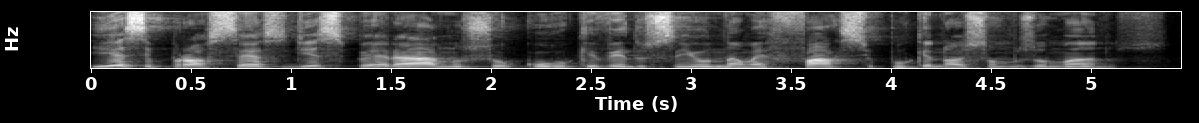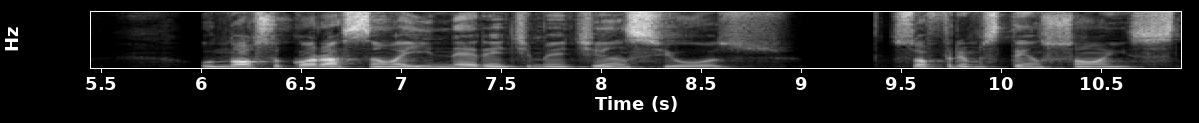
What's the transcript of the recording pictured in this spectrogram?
E esse processo de esperar no socorro que vem do Senhor não é fácil, porque nós somos humanos, o nosso coração é inerentemente ansioso, sofremos tensões,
